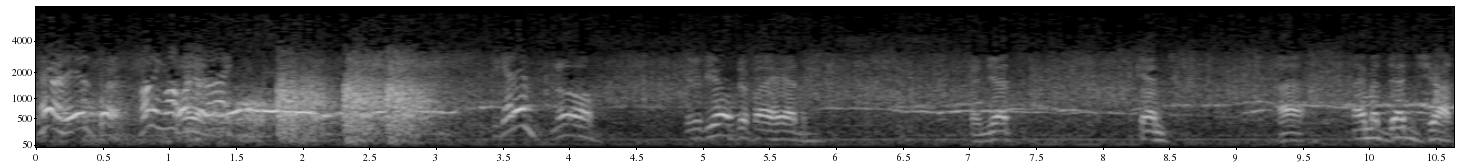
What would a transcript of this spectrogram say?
There it is. Running off Oh, into yeah. the night. Did you get him? No. It'd be helped if I had. And yet, Kent, I, I'm a dead shot.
